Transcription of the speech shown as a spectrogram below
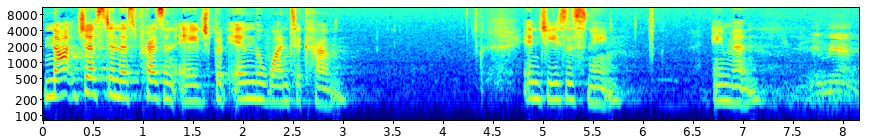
not just in this present age, but in the one to come. In Jesus' name, amen. Amen.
